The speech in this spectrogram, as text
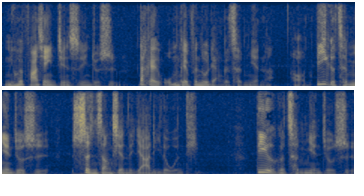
你会发现一件事情，就是大概我们可以分作两个层面呢。好，第一个层面就是肾上腺的压力的问题，第二个层面就是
